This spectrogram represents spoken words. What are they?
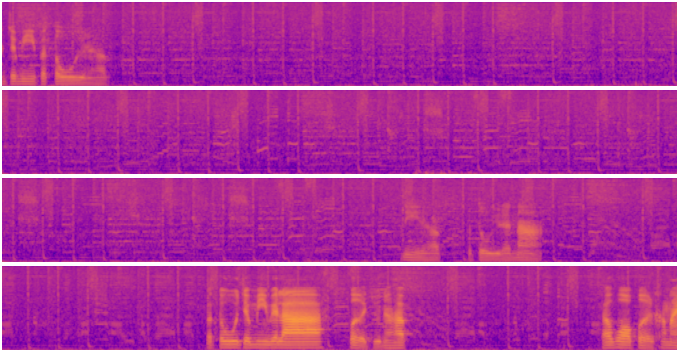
มันจะมีประตูอยู่นะครับ นี่นะครับประตูอยู่ด้านหน้า ประตูจะมีเวลาเปิดอยู่นะครับ แล้วพอเปิดข้างใน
